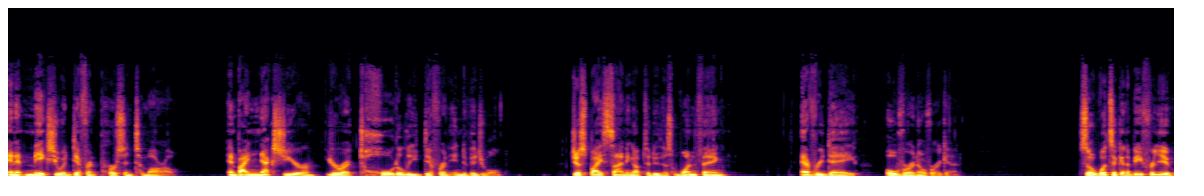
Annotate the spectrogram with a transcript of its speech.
And it makes you a different person tomorrow. And by next year, you're a totally different individual just by signing up to do this one thing every day over and over again. So, what's it going to be for you?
